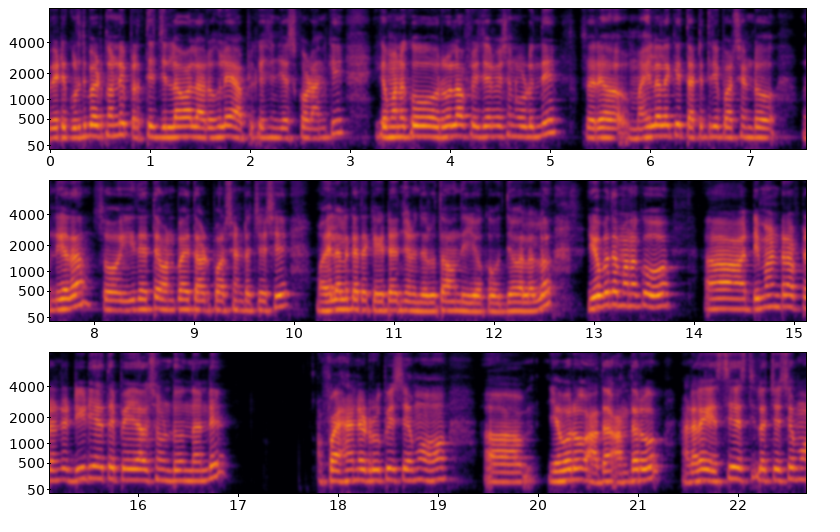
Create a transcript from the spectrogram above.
వీటి గుర్తుపెట్టుకోండి ప్రతి జిల్లా వాళ్ళు అర్హులే అప్లికేషన్ చేసుకోవడానికి. ఇక మనకు రూల్ ఆఫ్ రిజర్వేషన్ కూడా ఉంది. సో మహిళలకి థర్టీ త్రీ పర్సెంట్ ఉంది కదా. సో ఇదైతే వన్ బై థర్డ్ పర్సెంట్ వచ్చేసి మహిళలకి అయితే కేటాయించడం జరుగుతూ ఉంది ఈ యొక్క ఉద్యోగాలలో. ఇకపోతే మనకు డిమాండ్ డ్రాఫ్ట్ అంటే డీడీ అయితే పే చేయాల్సి ఉంటుందండి. ఫైవ్ హండ్రెడ్ రూపీస్ ఏమో ఎవరు అద అందరూ అండ్ అలాగే ఎస్సీ ఎస్టీలు వచ్చేసేమో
